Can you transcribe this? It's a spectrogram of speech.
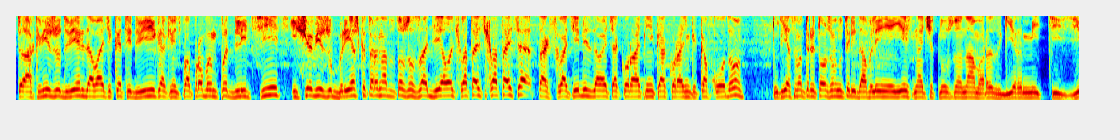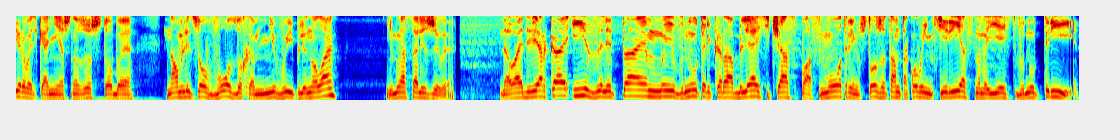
Так, вижу дверь, давайте к этой двери как-нибудь попробуем подлететь. Еще вижу брешь, которую надо тоже заделать. Хватайся, хватайся. Так, схватились, давайте аккуратненько, аккуратненько ко входу. Тут, я смотрю, тоже внутри давление есть, значит, нужно нам разгерметизировать, конечно же, чтобы нам в лицо воздухом не выплюнуло, и мы остались живы. Давай, дверка, и залетаем мы внутрь корабля. Сейчас посмотрим, что же там такого интересного есть внутри.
